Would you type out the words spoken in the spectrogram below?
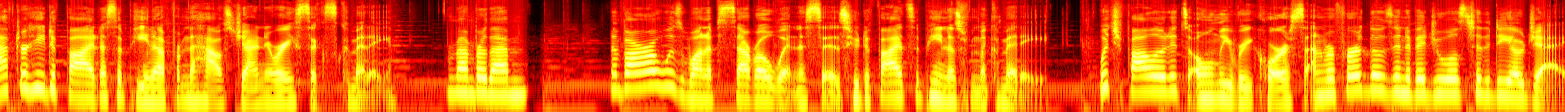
after he defied a subpoena from the House January 6th committee. Remember them? Navarro was one of several witnesses who defied subpoenas from the committee, which followed its only recourse and referred those individuals to the DOJ,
